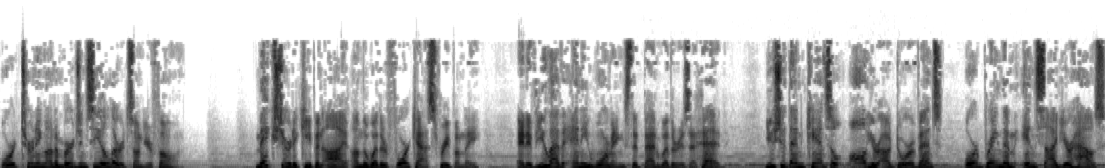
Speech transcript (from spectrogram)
or turning on emergency alerts on your phone. Make sure to keep an eye on the weather forecasts frequently, and if you have any warnings that bad weather is ahead, you should then cancel all your outdoor events or bring them inside your house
